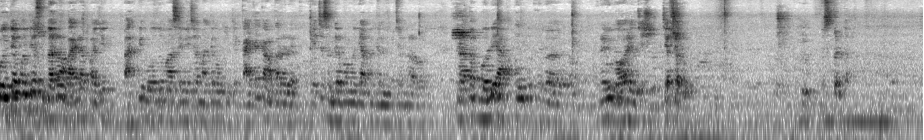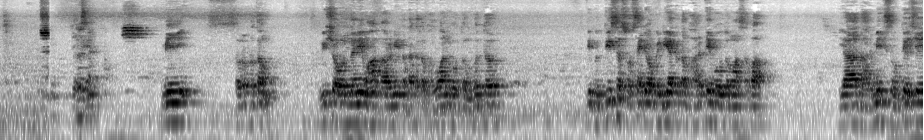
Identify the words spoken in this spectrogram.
कोणत्या कोणत्या सुधारणा व्हायला पाहिजेत? भारतीय बौद्ध महासभेच्या माध्यमातून ते काय काय काम करणार आहेत याच्या संदर्भामध्ये आपण त्यांना विचारणार आहोत. तर आता बोलूया आपण रवी पवार यांच्याशी चर्चा करू. मी सर्वप्रथम विश्ववंदनीय महाकारणी तथागत भगवान Gautam Buddha the Buddhist society of India तथा भारतीय बौद्ध महासभा या धार्मिक संस्थेचे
